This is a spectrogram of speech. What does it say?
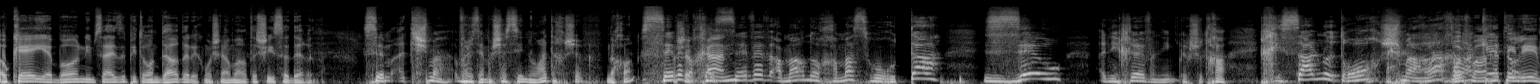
אוקיי בואו נמצא איזה פתרון דרדלה כמו שאמרת שיסדר את זה זה, תשמע, אבל זה מה שעשינו עד עכשיו. נכון סבב עכשיו, אחרי כאן- סבב אמרנו החמאס הורתע, זהו, אני חייב, אני ברשותך, חיסלנו את ראש מערך הרקטות. ראש מערך הטילים.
